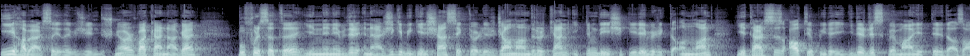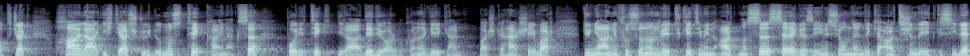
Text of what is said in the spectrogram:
iyi haber sayılabileceğini düşünüyor. Wackernagel bu fırsatı yenilenebilir enerji gibi gelişen sektörleri canlandırırken iklim değişikliğiyle birlikte anılan yetersiz altyapı ile ilgili risk ve maliyetleri de azaltacak. Hala ihtiyaç duyduğumuz tek kaynaksa politik irade diyor bu konuda. Gereken başka her şey var. Dünya nüfusunun ve tüketimin artması sera gazı emisyonlarındaki artışın da etkisiyle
